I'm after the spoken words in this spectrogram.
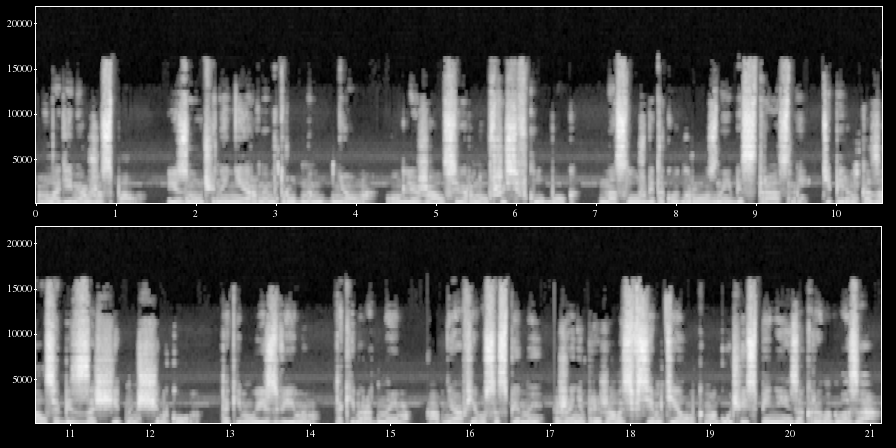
Владимир уже спал. Измученный нервным трудным днем, он лежал, свернувшись в клубок. На службе такой грозный и бесстрастный. Теперь он казался беззащитным щенком, таким уязвимым, таким родным. Обняв его со спины, Женя прижалась всем телом к могучей спине и закрыла глаза.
